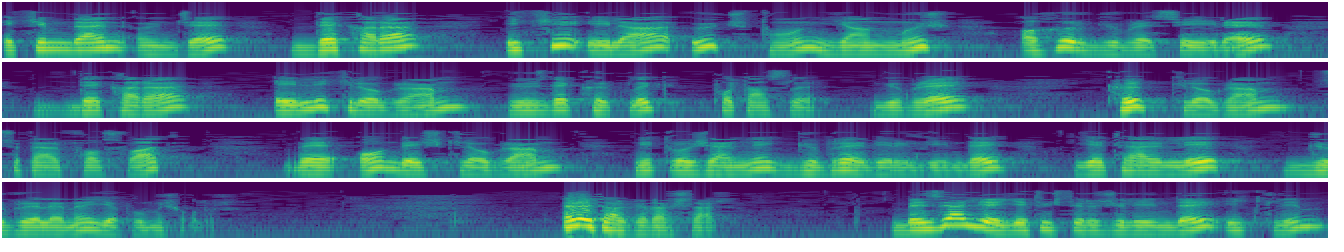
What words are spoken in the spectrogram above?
ekimden önce dekara 2 ila 3 ton yanmış ahır gübresi ile dekara 50 kilogram %40'lık potaslı gübre, 40 kilogram süper fosfat ve 15 kilogram nitrojenli gübre verildiğinde yeterli gübreleme yapılmış olur. Evet arkadaşlar, bezelye yetiştiriciliğinde iklim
